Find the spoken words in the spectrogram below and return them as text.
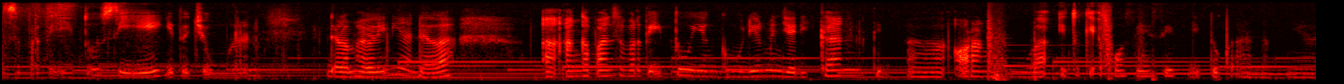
seperti itu sih gitu. Cuman dalam hal ini adalah uh, anggapan seperti itu yang kemudian menjadikan uh, orang tua itu kayak posesif gitu ke anaknya.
